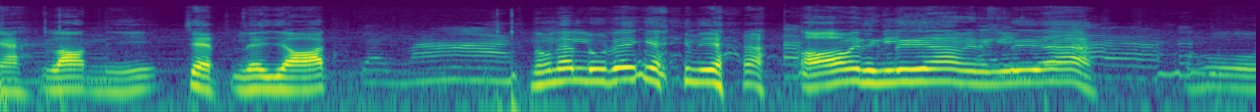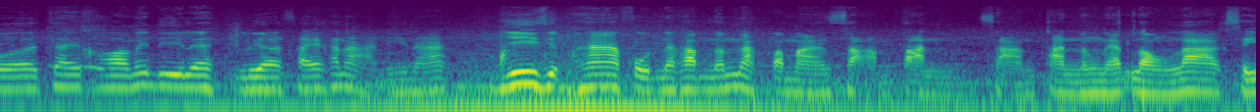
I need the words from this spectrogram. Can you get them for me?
ไงรอบนี้เจ็ดเรือยอทใหญ่มากน้องแนทรู้ได้ไงเนี่ยอ๋อไม่ถึงเรือไม่ถึงเรือไม่โอ้โหใจคอไม่ดีเลยเรือไซส์ขนาดนี้นะ 25 ฟุตนะครับ น้ำหนักประมาณ 3 ตัน 3 ตันน้องแนทลองลากซิ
